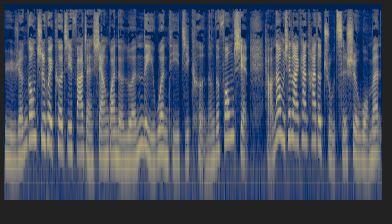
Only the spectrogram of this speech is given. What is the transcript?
与人工智慧科技发展相关的伦理问题及可能的风险。好，那我们先来看它的主词是我们，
